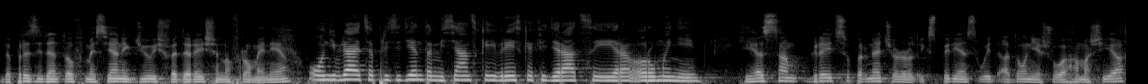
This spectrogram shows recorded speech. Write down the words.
the president of Messianic Jewish Federation of Romania. Он является президентом Мессианской еврейской федерации Ра- Румынии. He has some great supernatural experience with Adon Yeshua HaMashiach,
